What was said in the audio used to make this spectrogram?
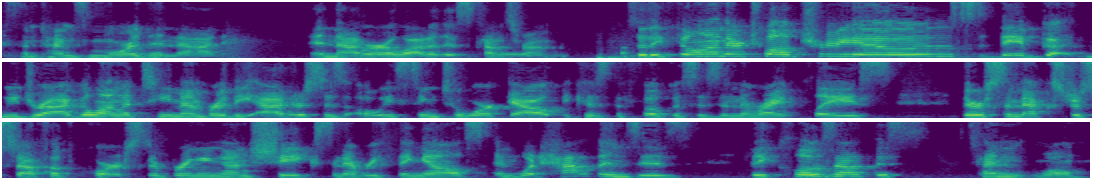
sometimes more than that and that's where a lot of this comes from. So they fill in their 12 trios. They've got we drag along a team member. The addresses always seem to work out because the focus is in the right place. There's some extra stuff, of course. They're bringing on shakes and everything else. And what happens is they close out this 10, well,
